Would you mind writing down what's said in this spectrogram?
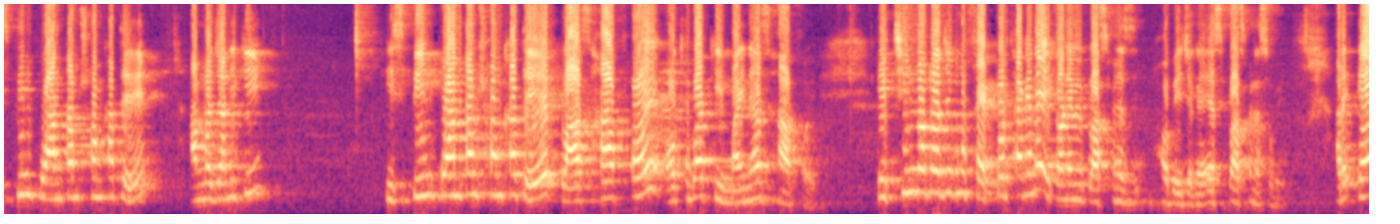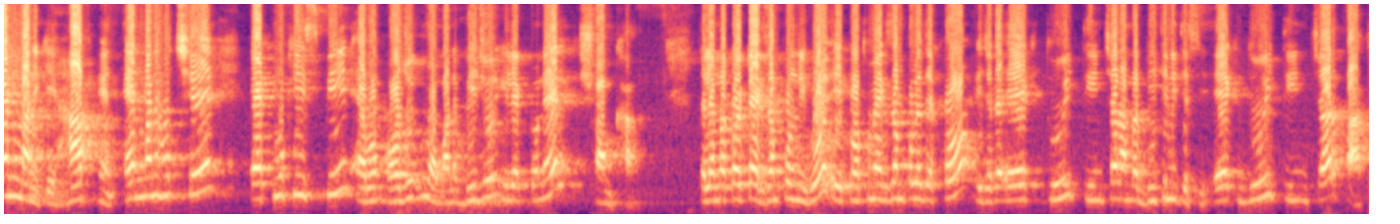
স্পিন কোয়ান্টাম সংখ্যাতে, আমরা জানি কি? স্পিন কোয়ান্টাম সংখ্যাতে প্লাস হাফ হয় অথবা কি? মাইনাস হাফ হয়। এই চিহ্নটা যে কোনো ফ্যাক্টর থাকে না, এই কারণে আমি প্লাস মাইনাস হবে এই জায়গায় এস প্লাস মাইনাস হবে। আর এন মানে কি? হাফ এন এন মানে হচ্ছে একমুখী স্পিন এবং অযুগ্ম মানে বিজোড় ইলেকট্রনের সংখ্যা। তাহলে আমরা কয়েকটা এক্সাম্পল নিব। এই প্রথম এক্সাম্পলে দেখো, এই জায়গায় এক, দুই, তিন, চার, আমরা দিতে নিতেছি। এক, দুই, তিন, চার, পাঁচ।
